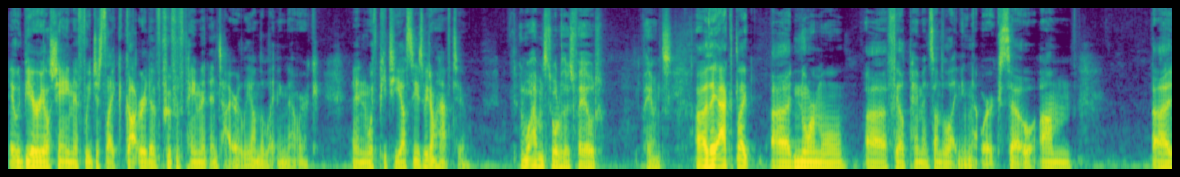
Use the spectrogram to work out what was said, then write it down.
it would be a real shame if we just like got rid of proof of payment entirely on the Lightning Network. And with PTLCs, we don't have to. And what happens to all of those failed payments? Uh, they act like uh, normal uh, failed payments on the Lightning Network. So um, uh,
